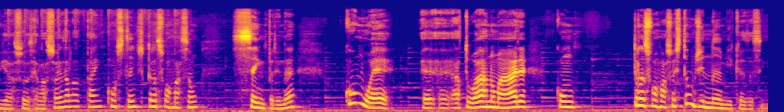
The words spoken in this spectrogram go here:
e as suas relações, ela está em constante transformação sempre, né? Como é, é, é atuar numa área com transformações tão dinâmicas assim?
